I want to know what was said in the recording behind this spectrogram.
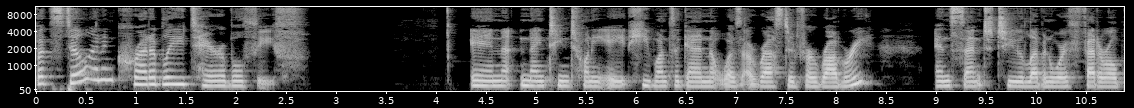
but still an incredibly terrible thief. In 1928, he once again was arrested for robbery and sent to Leavenworth Federal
